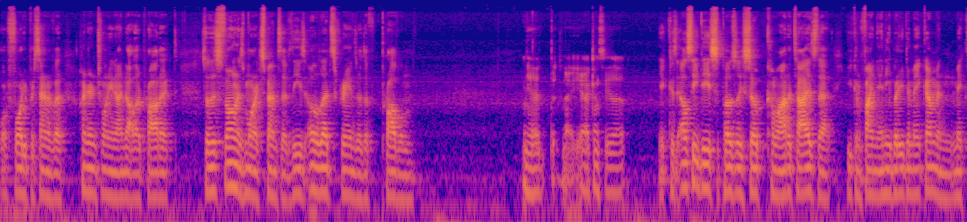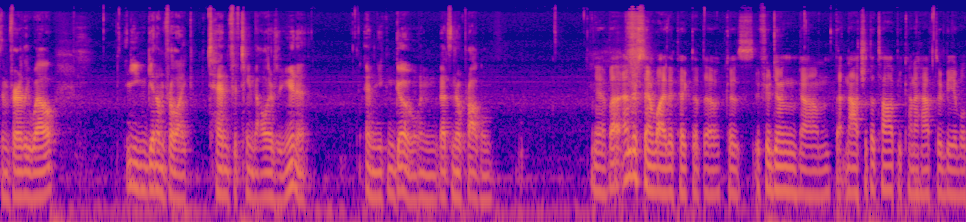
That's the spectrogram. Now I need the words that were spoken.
or 40% of a $129 product. So this phone is more expensive. These OLED screens are the problem yeah, yeah, I can see that. because LCD is supposedly so commoditized that you can find anybody to make them and make them fairly well. And you can get them for like 10 $15 a unit and you can go and that's no problem. Yeah, but I understand why they picked it though, because if you're doing um, that notch at the top, you kind of have to be able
